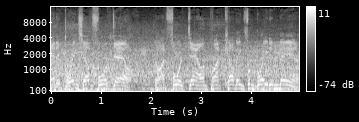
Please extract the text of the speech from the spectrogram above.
And it brings up fourth down. On fourth down, punt coming from Braden Mann.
